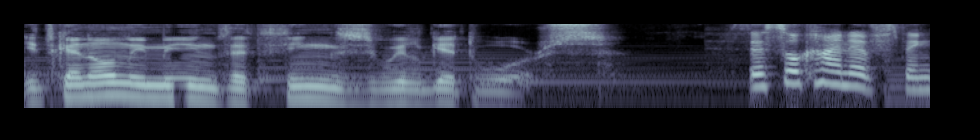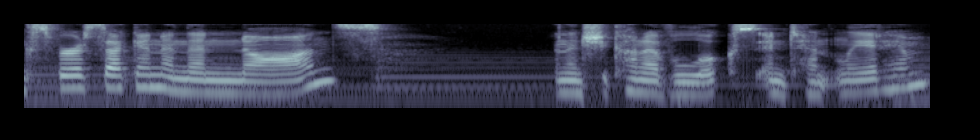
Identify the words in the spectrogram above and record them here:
It can only mean that things will get worse. Thistle kind of thinks for a second and then nods. And then she kind of looks intently at him.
